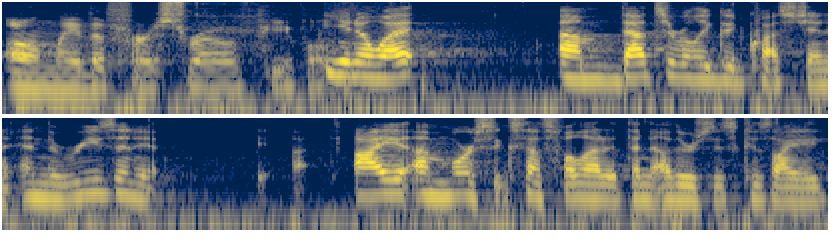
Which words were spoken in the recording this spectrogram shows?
only the first row of people? You know what? Um, that's a really good question. And the reason it, I am more successful at it than others is because I,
